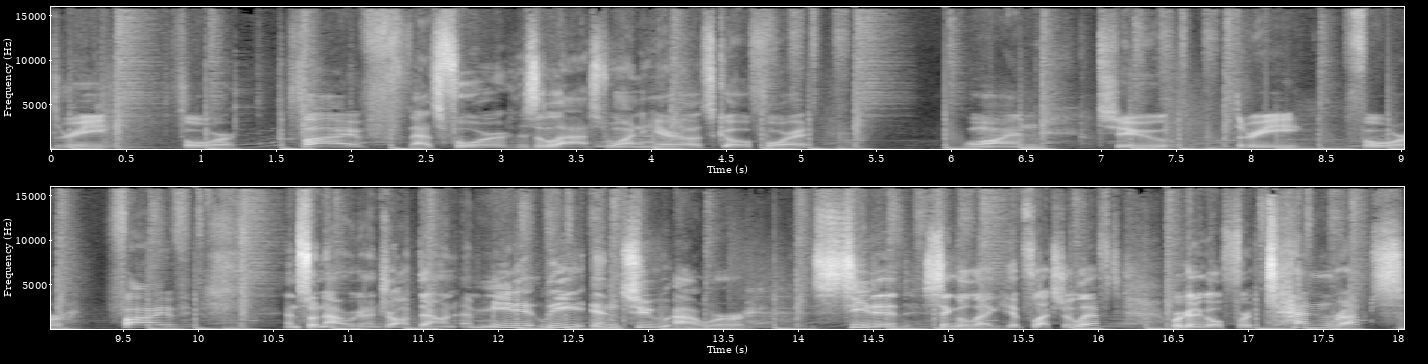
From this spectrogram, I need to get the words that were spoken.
three, four, five. That's four. This is the last one here. Let's go for it. One, two, three, four, five. And so now we're gonna drop down immediately into our seated single leg hip flexor lift. We're gonna go for 10 reps,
